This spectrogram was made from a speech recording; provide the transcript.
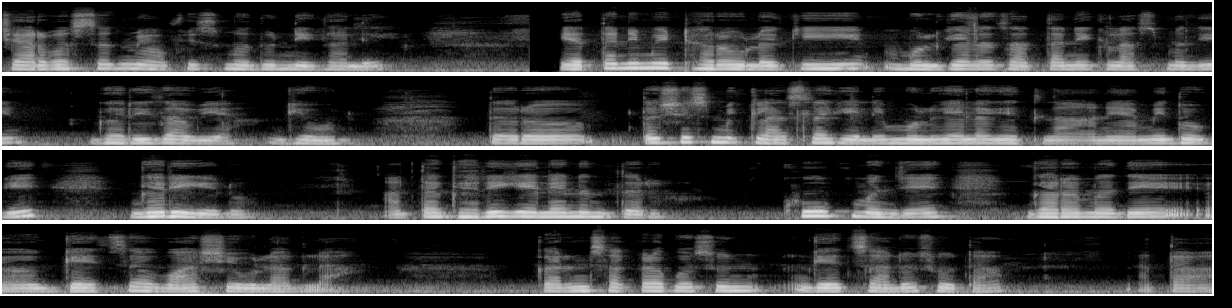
चार वाजताच मी ऑफिसमधून निघाले. येताना मी ठरवलं की मुलग्याला जाताना क्लासमध्ये घरी जाऊया घेऊन. तर तसेच मी क्लासला गेले मुलग्याला घेतला आणि आम्ही दोघे घरी गेलो. आता घरी गेल्यानंतर खूप म्हणजे घरामध्ये गॅसचा वास येऊ लागला. कारण सकाळपासून गॅस चालूच होता. आता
